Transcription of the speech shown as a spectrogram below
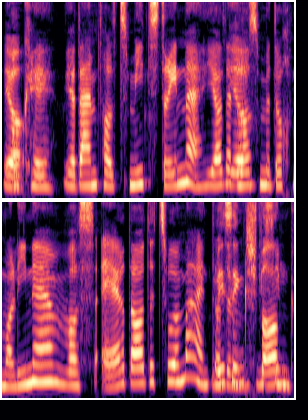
ja. Okay, ja, dann fällt mit drinnen. Ja, dann ja. lassen wir doch mal rein, was er da dazu meint. Wir sind gespannt.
